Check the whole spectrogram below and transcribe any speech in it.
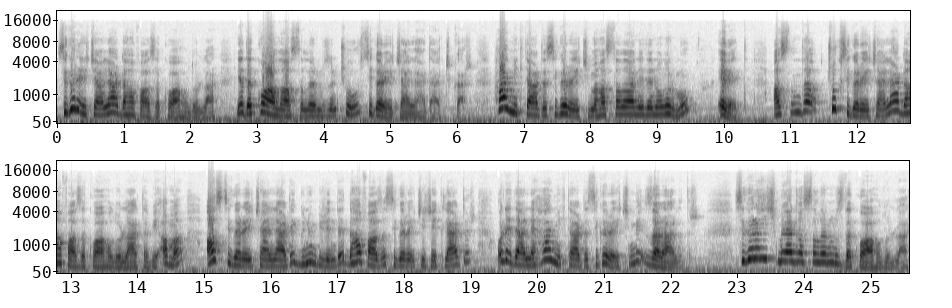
Sigara içenler daha fazla koah olurlar. Ya da koahlı hastalarımızın çoğu sigara içenlerden çıkar. Her miktarda sigara içimi hastalığa neden olur mu? Evet. Aslında çok sigara içenler daha fazla koah olurlar tabii ama az sigara içenler de günün birinde daha fazla sigara içeceklerdir. O nedenle her miktarda sigara içimi zararlıdır. Sigara içmeyen hastalarımız da koah olurlar.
